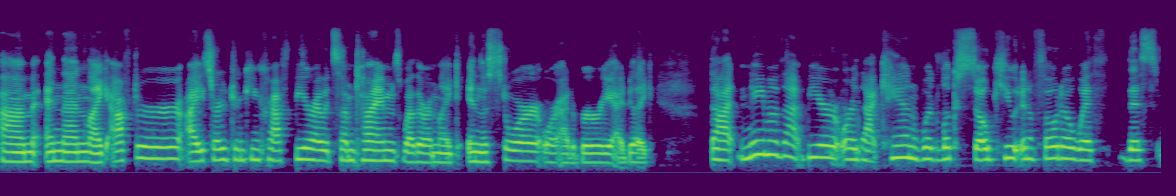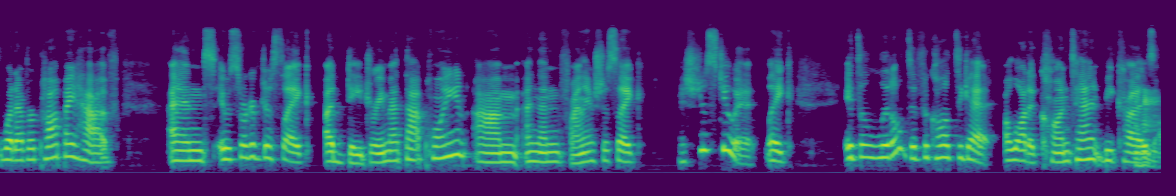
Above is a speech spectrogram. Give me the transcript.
Um, and then like after I started drinking craft beer, I would sometimes, whether I'm like in the store or at a brewery, I'd be like, that name of that beer or that can would look so cute in a photo with this whatever pop I have. And it was sort of just like a daydream at that point. Um, and then finally I was just like, I should just do it. Like it's a little difficult to get a lot of content because mm-hmm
